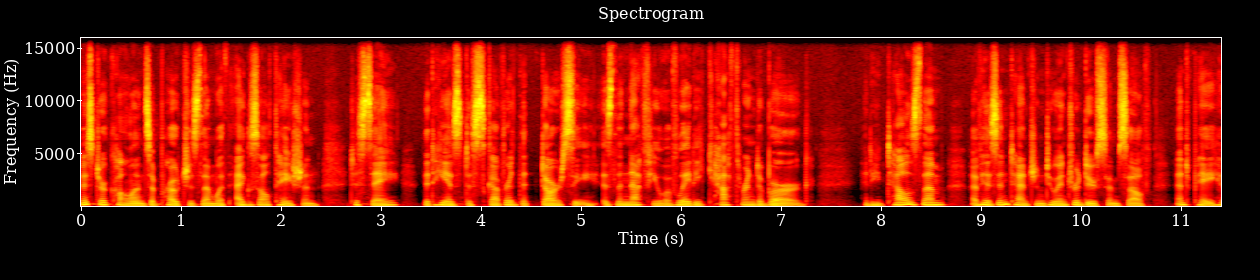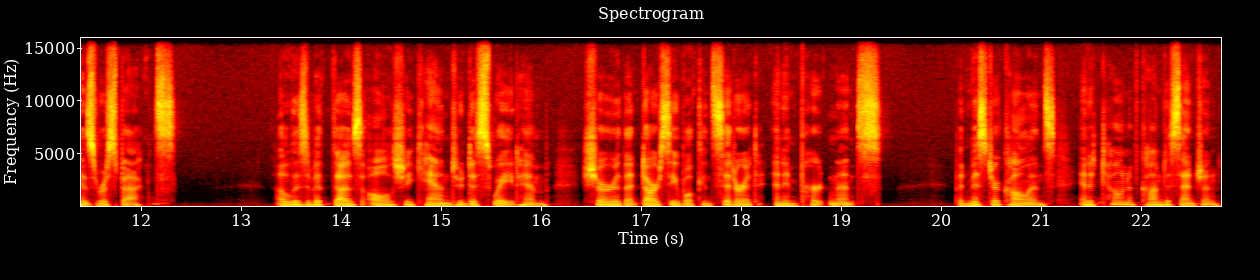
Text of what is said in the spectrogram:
Mr. Collins approaches them with exultation to say that he has discovered that Darcy is the nephew of Lady Catherine de Bourgh, and he tells them of his intention to introduce himself and pay his respects. Elizabeth does all she can to dissuade him, sure that Darcy will consider it an impertinence. But Mr. Collins, in a tone of condescension,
